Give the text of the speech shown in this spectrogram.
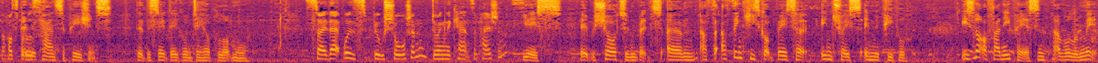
The hospitals? And the cancer patients, that they said they're going to help a lot more. So that was Bill Shorten doing the cancer patients? Yes, it was shortened, but um, I, th- I think he's got better interests in the people. He's not a funny person, I will admit.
